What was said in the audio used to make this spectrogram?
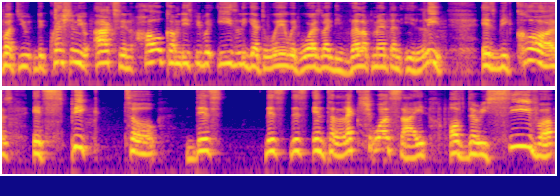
But you, the question you're asking, how come these people easily get away with words like development and elite, is because it speak to this, this, this intellectual side of the receiver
